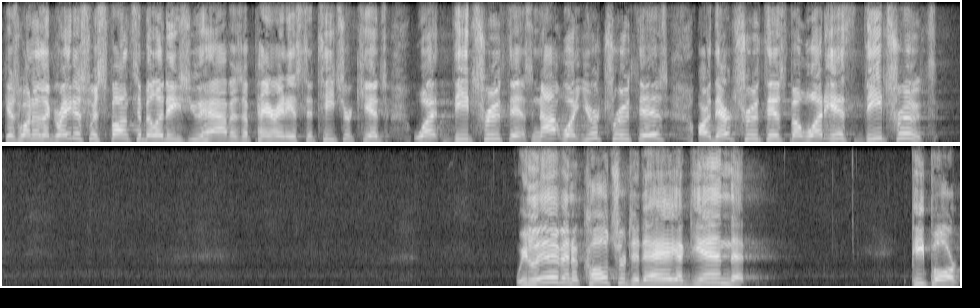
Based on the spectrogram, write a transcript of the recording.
Because one of the greatest responsibilities you have as a parent is to teach your kids what the truth is. Not what your truth is or their truth is, but what is the truth. We live in a culture today, again, that people are,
